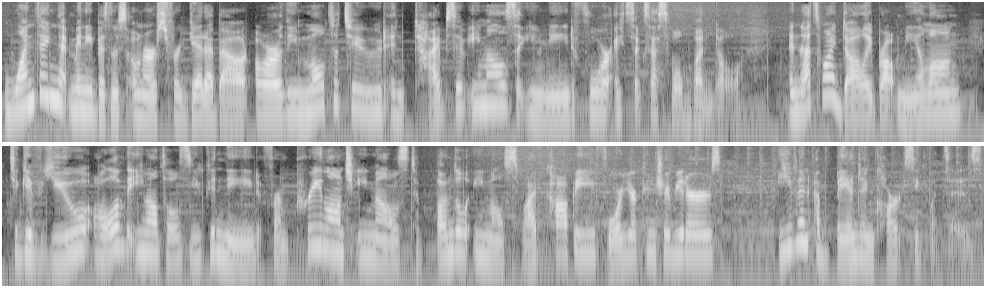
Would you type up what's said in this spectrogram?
One thing that many business owners forget about are the multitude and types of emails that you need for a successful bundle. And that's why Dolly brought me along to give you all of the email tools you can need from pre launch emails to bundle email swipe copy for your contributors, even abandoned cart sequences,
